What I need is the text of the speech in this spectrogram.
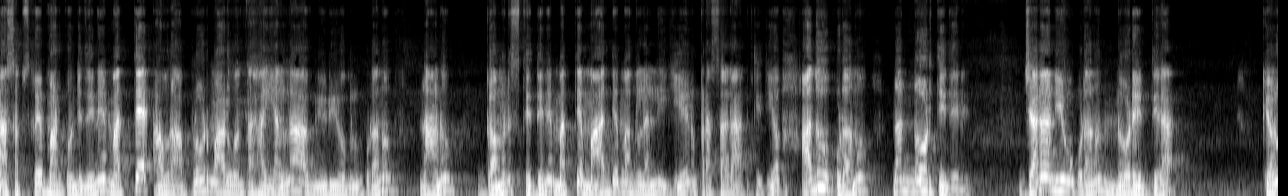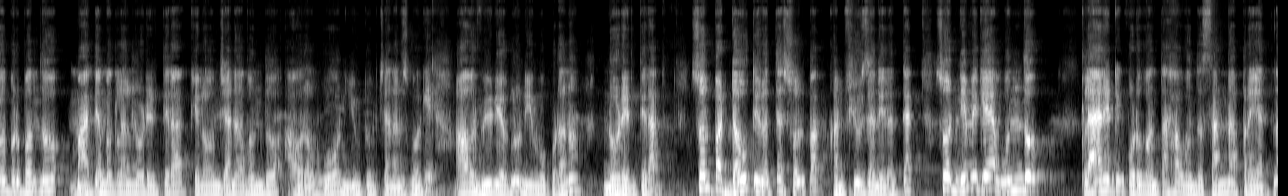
ನಾನು ಸಬ್ಸ್ಕ್ರೈಬ್ ಮಾಡ್ಕೊಂಡಿದ್ದೀನಿ. ಮತ್ತೆ ಅವರು ಅಪ್ಲೋಡ್ ಮಾಡುವಂತಹ ಎಲ್ಲಾ ವಿಡಿಯೋಗಳು ಕೂಡ ನಾನು ಗಮನಿಸ್ತಿದ್ದೀನಿ. ಮತ್ತೆ ಮಾಧ್ಯಮಗಳಲ್ಲಿ ಏನು ಪ್ರಸಾರ ಆಗ್ತಿದೆಯೋ ಅದು ಕೂಡ ನಾನು ನೋಡ್ತಿದ್ದೀನಿ. ಜನ ನೀವು ಕೂಡ ನೋಡಿರ್ತೀರಾ? ಕೆಲವೊಬ್ರು ಬಂದು ಮಾಧ್ಯಮಗಳಲ್ಲಿ ನೋಡಿರ್ತೀರಾ? ಕೆಲವೊಂದು ಜನ ಬಂದು ಅವರ ಓನ್ ಯೂಟ್ಯೂಬ್ ಚಾನಲ್ಸ್ ಹೋಗಿ ಅವ್ರ ವಿಡಿಯೋಗಳು ನೀವು ಕೂಡ ನೋಡಿರ್ತೀರಾ? ಸ್ವಲ್ಪ ಡೌಟ್ ಇರುತ್ತೆ, ಸ್ವಲ್ಪ ಕನ್ಫ್ಯೂಷನ್ ಇರುತ್ತೆ. ಸೊ ನಿಮಗೆ ಒಂದು ಕ್ಲಾರಿಟಿ ಕೊಡುವಂತಹ ಒಂದು ಸಣ್ಣ ಪ್ರಯತ್ನ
